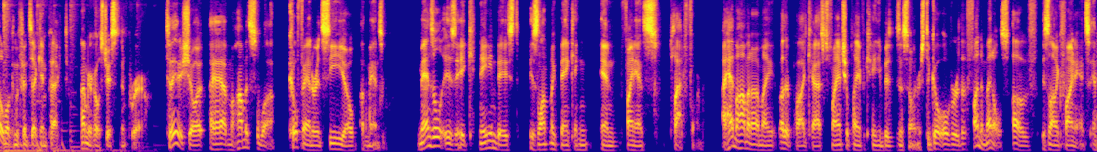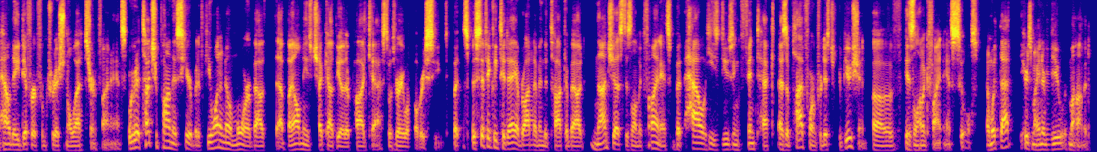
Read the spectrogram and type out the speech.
Hello, welcome to FinTech Impact. I'm your host, Jason Pereira. Today on the show, I have Mohammed Sawah, co-founder and CEO of Manzil. Manzil is a Canadian-based Islamic banking and finance platform. I had Mohammed on my other podcast, Financial Planning for Canadian Business Owners, to go over the fundamentals of Islamic finance and how they differ from traditional Western finance. We're going to touch upon this here, but if you want to know more about that, by all means, check out the other podcast. It was very well received. But specifically today, I brought him in to talk about not just Islamic finance, but how he's using fintech as a platform for distribution of Islamic finance tools. And with that, here's my interview with Mohammed.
